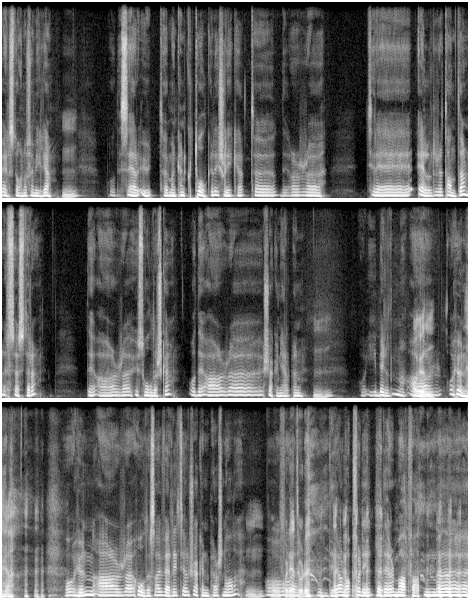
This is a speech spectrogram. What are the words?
velstående familie. Mm. Og det ser ut Man kan tolke det slik at det er tre eldre tanter, søstre. Det er husholderske, og det er kjøkkenhjelpen. Mm. I bilden er, Og hunden. Og hunden. Ja. og hun er, eh, holder seg veldig til kjøkkenpersonalet. Mm. Og hvorfor det, tror du? det er nok fordi det er der matfaten uh,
